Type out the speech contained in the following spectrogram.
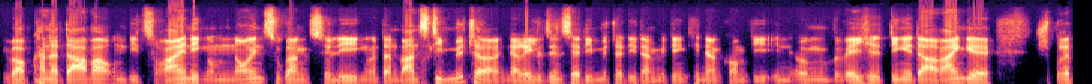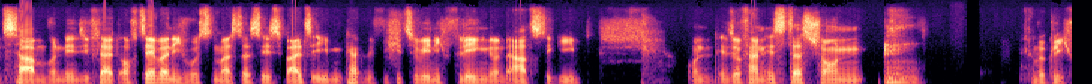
überhaupt keiner da war, um die zu reinigen, um einen neuen Zugang zu legen. Und dann waren es die Mütter, in der Regel sind es ja die Mütter, die dann mit den Kindern kommen, die in irgendwelche Dinge da reingespritzt haben, von denen sie vielleicht oft selber nicht wussten, was das ist, weil es eben viel zu wenig Pflegende und Ärzte gibt. Und insofern ist das schon wirklich,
